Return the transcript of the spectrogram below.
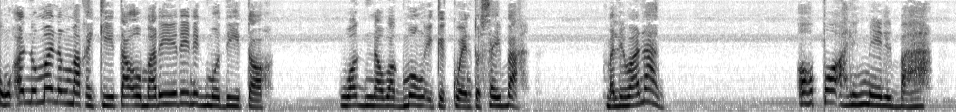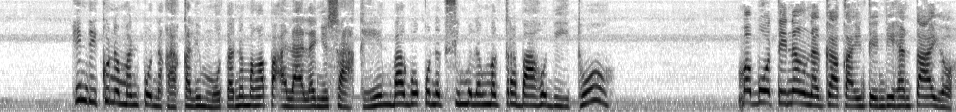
kung ano man ang makikita o maririnig mo dito, wag na wag mong ikikwento sa iba. Maliwanag. Opo, Aling Melba. Hindi ko naman po nakakalimutan ng mga paalala niyo sa akin bago ko nagsimulang magtrabaho dito. Mabuti nang nagkakaintindihan tayo.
